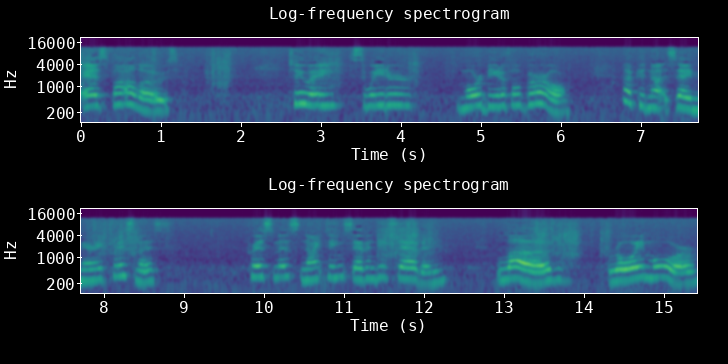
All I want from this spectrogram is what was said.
as follows To a sweeter, more beautiful girl. I could not say Merry Christmas. Christmas 1977. Love, Roy Moore.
